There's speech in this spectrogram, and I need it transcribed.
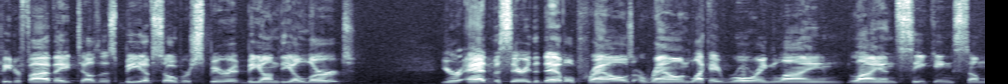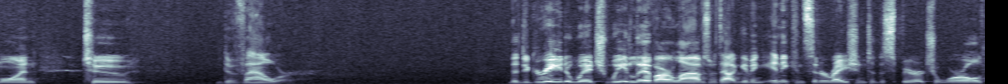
Peter 5 8 tells us, Be of sober spirit, be on the alert. Your adversary, the devil, prowls around like a roaring lion, lion seeking someone to devour. The degree to which we live our lives without giving any consideration to the spiritual world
